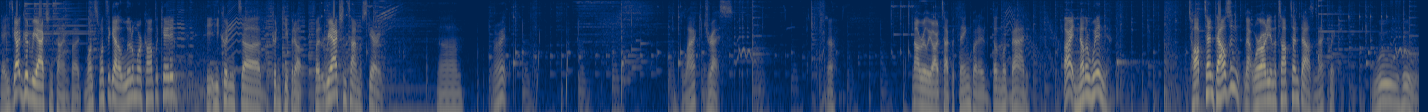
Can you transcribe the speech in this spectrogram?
Yeah, he's got good reaction time, but once once it got a little more complicated, he, he couldn't uh, couldn't keep it up. But reaction time was scary. Um, all right. Black dress. Eh. Not really our type of thing, but it doesn't look bad. All right, another win. Top 10,000? Matt, we're already in the top 10,000 that quick. Woohoo.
